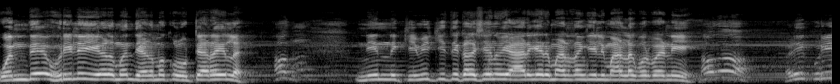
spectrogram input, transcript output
ಒಂದೇ ಹುರಿಲಿ ಏಳು ಮಂದಿ ಹೆಣ್ಮಕ್ಳು ಹುಟ್ಟ್ಯಾರ ಇಲ್ಲ. ನಿನ್ನ ಕಿವಿ ಕಿತ್ತಿ ಕಳಿಸೇನು ಯಾರಿಗಾರು ಮಾಡ್ದಂಗೆ ಇಲ್ಲಿ ಮಾಡ್ಲಕ್ಕೆ ಬರಬೇಡಿ ಕುರಿ.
